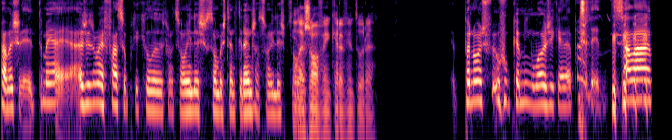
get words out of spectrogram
Pá, mas eh, também é- às vezes não é fácil porque aquilo pronto, são ilhas que são bastante grandes, não são ilhas é pequenas. jovem, quer aventura. Para nós foi o caminho lógico era pá, se há lá,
